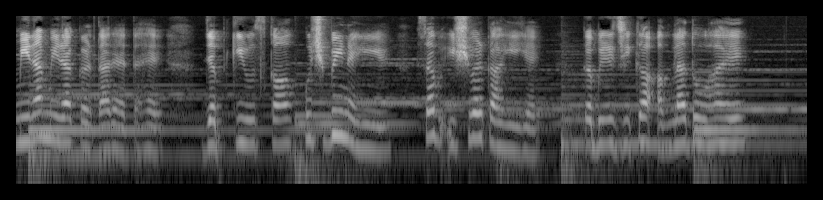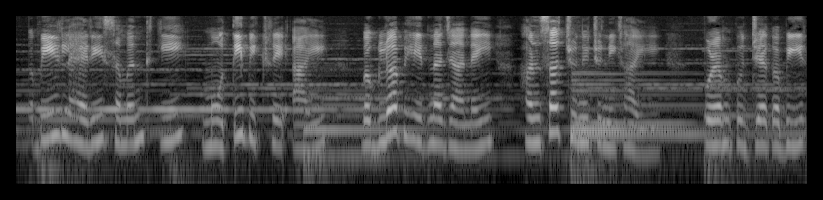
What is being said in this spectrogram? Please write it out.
मेरा मेरा करता रहता है, जबकि उसका कुछ भी नहीं है, सब ईश्वर का ही है। कबीर जी का अगला दोहा है, कबीर लहरी समंत की मोती बिखरे आई, बगुला भेद न जानई, हंसा चुनी चुनी खाई। परम पूज्य कबीर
